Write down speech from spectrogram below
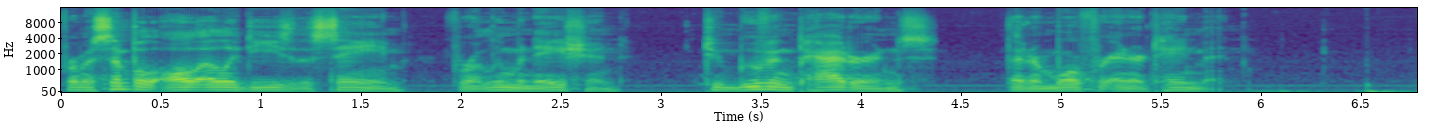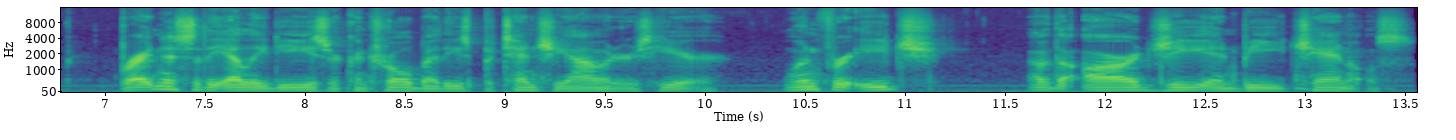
from a simple all LEDs the same for illumination to moving patterns that are more for entertainment. Brightness of the LEDs are controlled by these potentiometers here, one for each of the R, G, and B channels.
